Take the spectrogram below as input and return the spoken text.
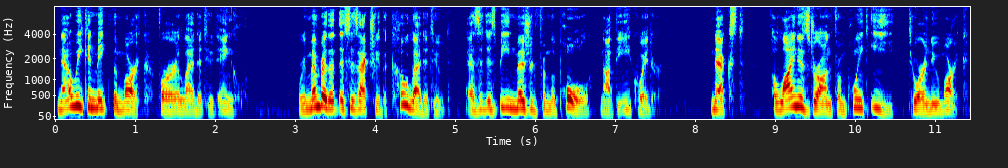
Now we can make the mark for our latitude angle. Remember that this is actually the co-latitude, as it is being measured from the pole, not the equator. Next, a line is drawn from point E to our new mark.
